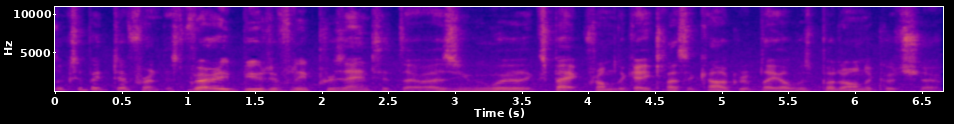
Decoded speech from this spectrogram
Looks a bit different. It's very beautifully presented though, as you would expect from the Gay Classic Car Group. They always put on a good show.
